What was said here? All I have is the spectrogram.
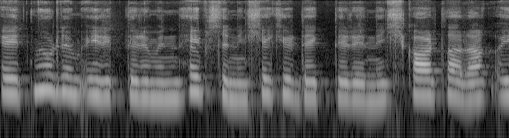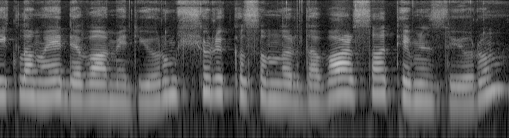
Evet mürdüm eriklerimin hepsinin çekirdeklerini çıkartarak ayıklamaya devam ediyorum. Şuruk kısımları da varsa temizliyorum.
